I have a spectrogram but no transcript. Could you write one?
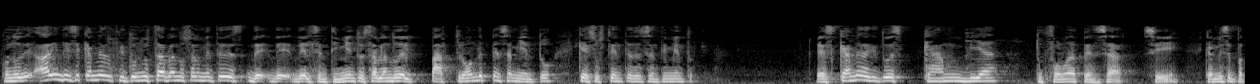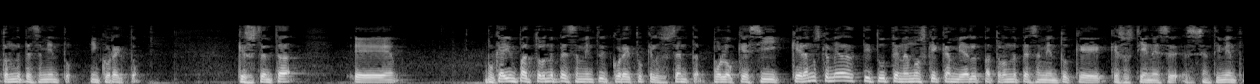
Cuando de- alguien dice cambia tu actitud, no está hablando solamente de- de- de- del sentimiento, está hablando del patrón de pensamiento que sustenta ese sentimiento. Es cambia de actitud, es cambia tu forma de pensar, ¿sí? Cambia ese patrón de pensamiento incorrecto que sustenta, eh, porque hay un patrón de pensamiento incorrecto que lo sustenta. Por lo que si queremos cambiar de actitud, tenemos que cambiar el patrón de pensamiento que, sostiene ese, sentimiento.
